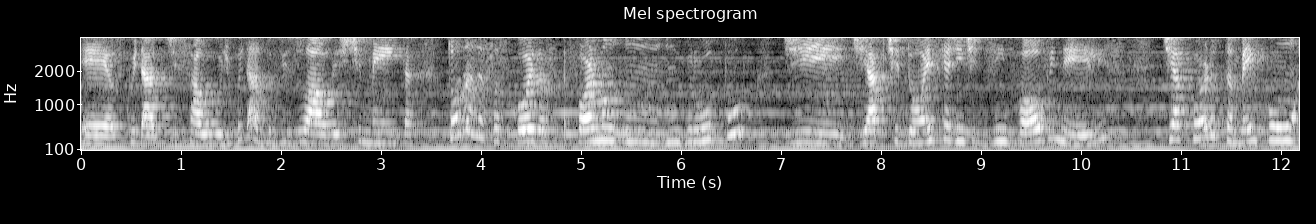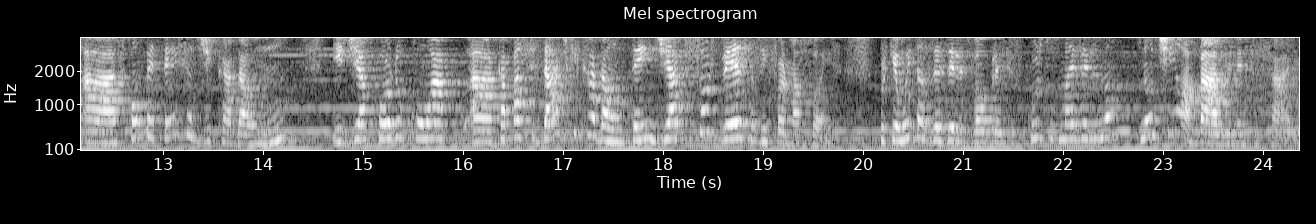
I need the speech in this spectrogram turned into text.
é, os cuidados de saúde, cuidado do visual, vestimenta, todas essas coisas formam um, um grupo de, de aptidões que a gente desenvolve neles de acordo também com as competências de cada um e de acordo com a, a, capacidade que cada um tem de absorver essas informações. Porque muitas vezes eles vão para esses cursos, mas eles não, não tinham a base necessária,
